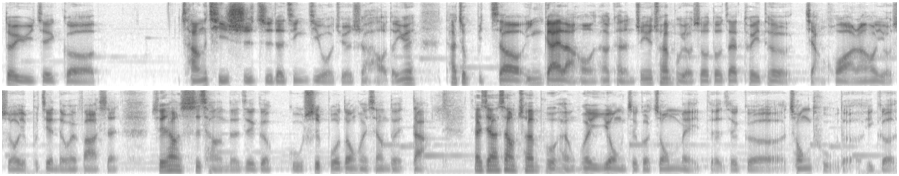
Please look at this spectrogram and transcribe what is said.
对于这个长期实质的经济，我觉得是好的，因为他就比较应该啦吼，他可能因为川普有时候都在推特讲话，然后有时候也不见得会发生，所以让市场的这个股市波动会相对大。再加上川普很会用这个中美的这个冲突的一个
